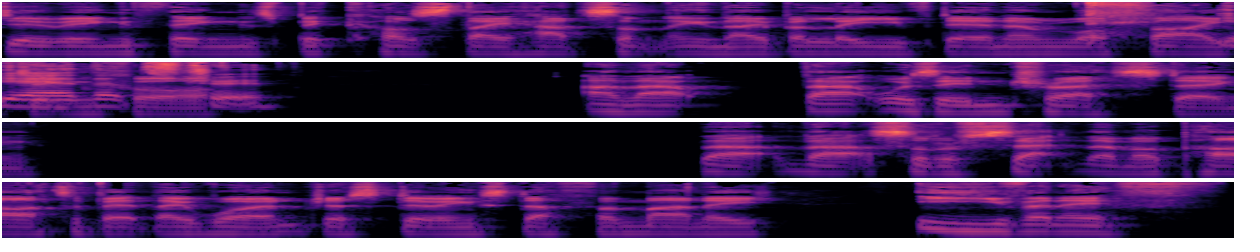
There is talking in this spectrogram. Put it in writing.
doing things because they had something they believed in and were fighting for. Yeah, that's for. true. and that that was interesting. That that sort of set them apart a bit. They weren't just doing stuff for money, even if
